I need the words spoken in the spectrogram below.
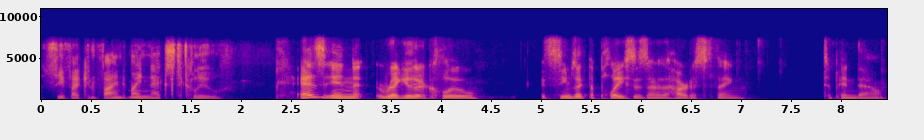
See if I can find my next clue. As in regular Clue, it seems like the places are the hardest thing to pin down.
